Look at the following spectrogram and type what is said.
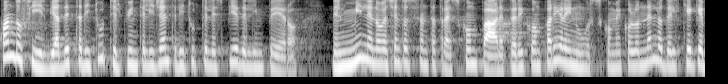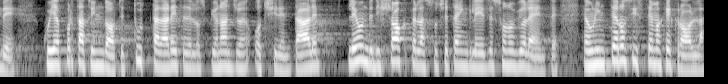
Quando Philby, a detta di tutti il più intelligente di tutte le spie dell'impero, nel 1963 scompare per ricomparire in URSS come colonnello del KGB, cui ha portato in dote tutta la rete dello spionaggio occidentale, le onde di shock per la società inglese sono violente, è un intero sistema che crolla,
